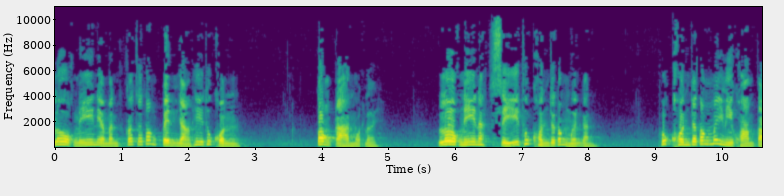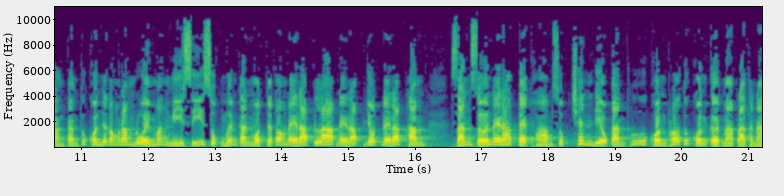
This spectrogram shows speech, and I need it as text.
โลกนี้เนี่ยมันก็จะต้องเป็นอย่างที่ทุกคนต้องการหมดเลย โลกนี้นะสีทุกคนจะต้องเหมือนกัน ทุกคนจะต้องไม่มีความต่างกัน ทุกคนจะต้องร่ำรวยมั่งมีสีสุขเหมือนกันหมด จะต้องได้รับลาบได้รับยศได้รับคำสรรเสริญได้รับแต่ความสุขเช่นเดียวกันทุกคน เพราะทุกคนเกิดมาปรารถนา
